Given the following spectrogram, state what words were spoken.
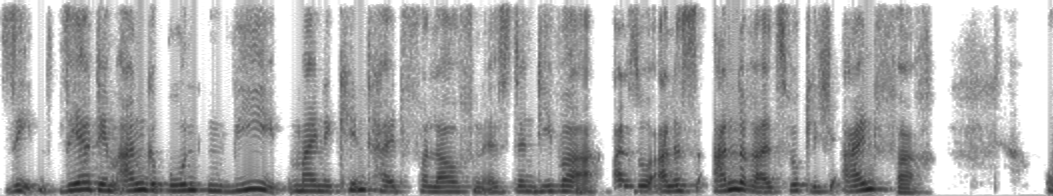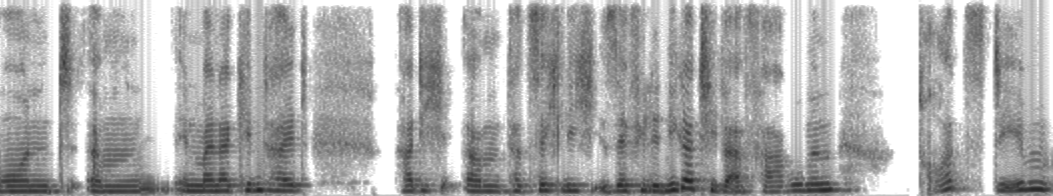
sehr dem angebunden, wie meine Kindheit verlaufen ist, denn die war also alles andere als wirklich einfach. Und ähm, in meiner Kindheit hatte ich ähm, tatsächlich sehr viele negative Erfahrungen trotzdem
